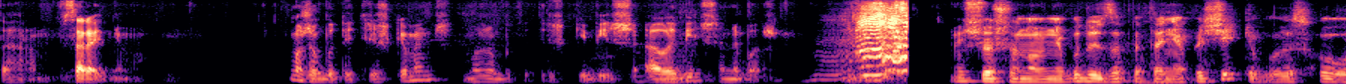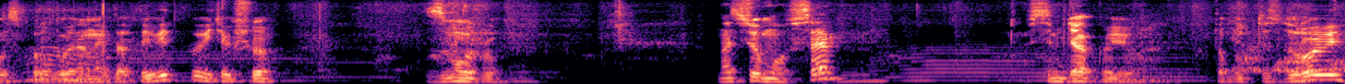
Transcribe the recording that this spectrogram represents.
грам. В середньому. Може бути трішки менше, може бути трішки більше, але більше не бажано. Ну що, шановні, будуть запитання, пишіть, обов'язково спробую на них дати відповідь, якщо зможу. На цьому все. Всім дякую та будьте здорові.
